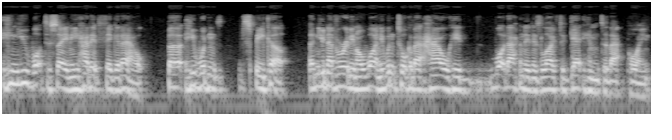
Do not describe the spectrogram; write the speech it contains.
he knew what to say and he had it figured out, but he wouldn't speak up. And you never really know why. And he wouldn't talk about how he what happened in his life to get him to that point.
